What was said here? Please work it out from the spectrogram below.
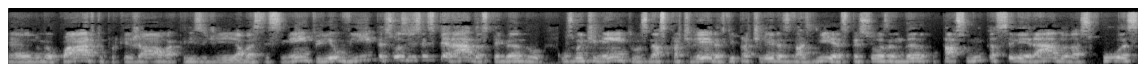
é, no meu quarto, porque já há uma crise de abastecimento, e eu vi pessoas desesperadas pegando os mantimentos nas prateleiras, vi prateleiras vazias, pessoas andando com passo muito acelerado nas ruas.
